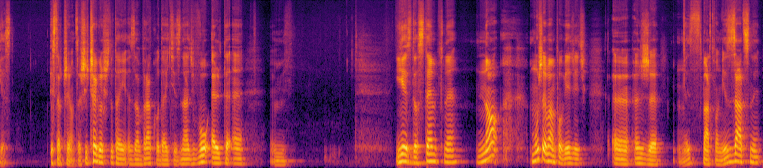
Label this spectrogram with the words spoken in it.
jest wystarczająca. Jeśli czegoś tutaj zabrakło, dajcie znać. WLTE jest dostępne. No, muszę Wam powiedzieć, e, że smartfon jest zacny,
